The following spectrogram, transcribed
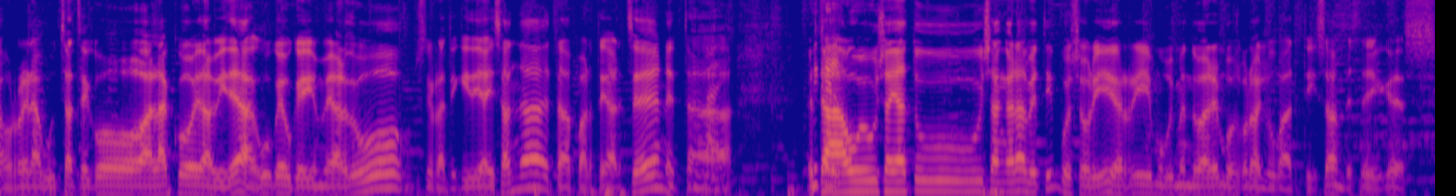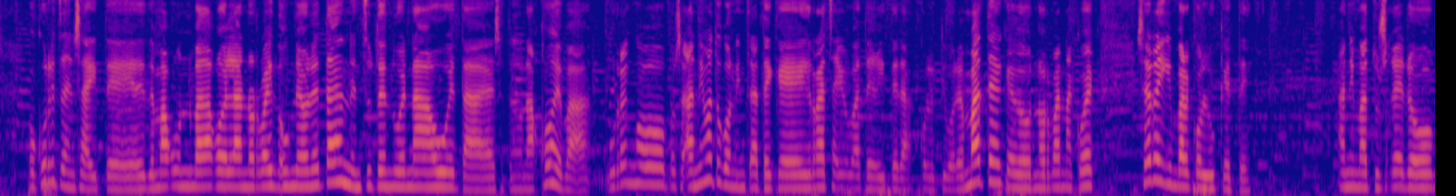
aurrera bultzatzeko alako edabidea. Guk geuk egin behar dugu, zirratik idea izan da, eta parte hartzen, eta... Eta Mikel- hau saiatu izan gara beti, pues hori herri mugimenduaren bosgorailu bat izan, besterik ez. Okurritzen zait, eh, demagun badagoela norbait une honetan, entzuten duena hau eta esaten duena, jo, eba, urrengo, pues, animatuko nintzateke irratsaio bat egitera, kolektiboren batek edo norbanakoek, zer egin barko lukete? Animatuz gero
